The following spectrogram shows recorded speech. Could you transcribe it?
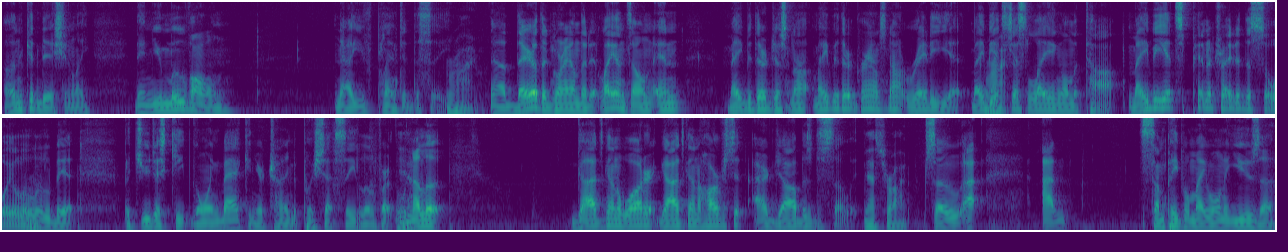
unconditionally, then you move on. Now you've planted the seed. Right. Now they're the ground that it lands on, and maybe they're just not. Maybe their ground's not ready yet. Maybe it's just laying on the top. Maybe it's penetrated the soil a mm. little bit, but you just keep going back and you're trying to push that seed a little further. Now look, God's going to water it. God's going to harvest it. Our job is to sow it. That's right. So I, I, some people may want to use a,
